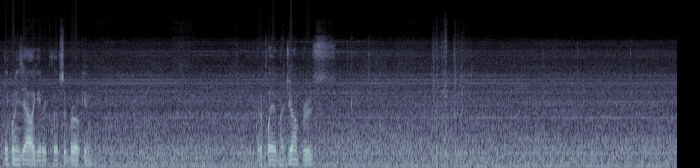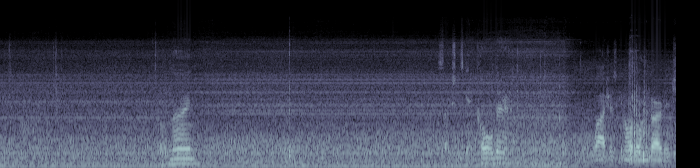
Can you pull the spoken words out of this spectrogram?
I think one of these alligator clips are broken. Gotta play with my jumpers. Twelve nine. Suction's getting colder. The washers can all go in the garbage.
